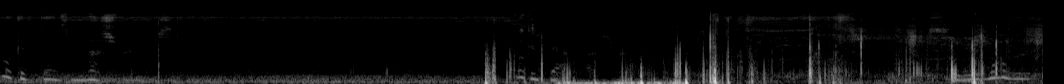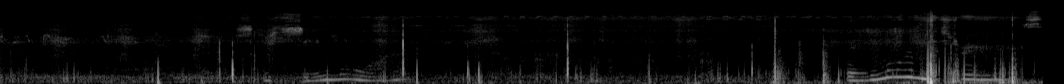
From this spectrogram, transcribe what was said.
Look at those mushrooms. Look at that mushrooms. See more. See more. There's more mushrooms.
